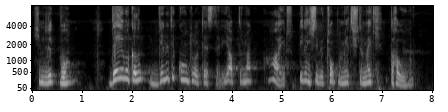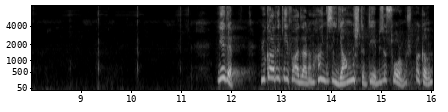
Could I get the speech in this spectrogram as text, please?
Şimdilik bu. D'ye bakalım. Genetik kontrol testleri yaptırmak hayır. Bilinçli bir toplum yetiştirmek daha uygun. 7. Yukarıdaki ifadelerden hangisi yanlıştır diye bize sormuş. Bakalım.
